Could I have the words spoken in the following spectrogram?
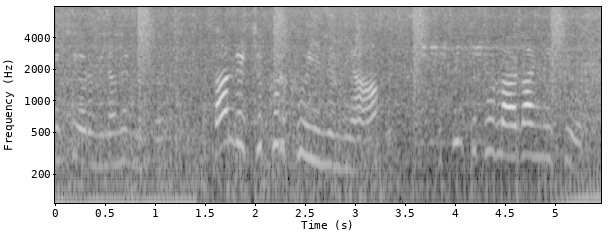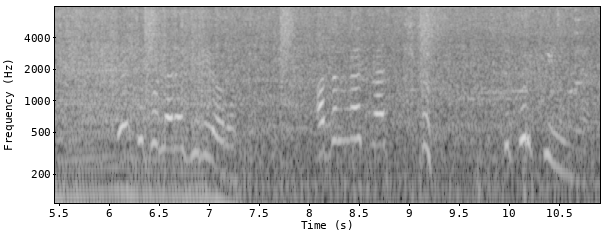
geçiyorum inanır mısın? Tam bir çukur queen'im ya. Bütün çukurlardan geçiyorum. Bütün çukurlara giriyorum. Adım resmen çukur queen'i.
